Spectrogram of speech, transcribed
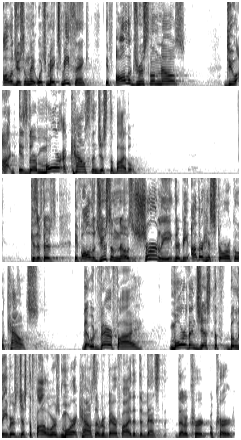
All of Jerusalem, which makes me think, if all of Jerusalem knows, do I, is there more accounts than just the Bible? Because if there's if all of Jerusalem knows, surely there'd be other historical accounts that would verify more than just the believers, just the followers, more accounts that would verify that the events that occurred occurred.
